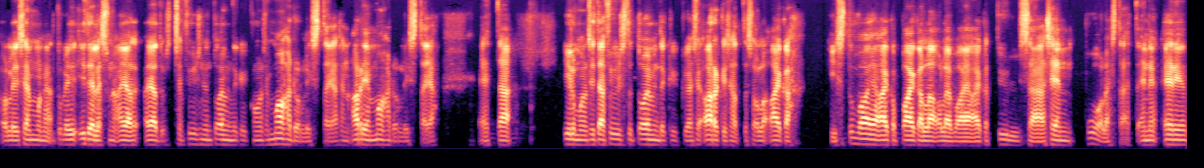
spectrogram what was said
oli semmoinen, tuli itselle sellainen ajatus, että se fyysinen toimintakyky on se mahdollista ja sen arjen mahdollista ja että ilman sitä fyysistä toimintakykyä se arki saattaisi olla aika istuvaa ja aika paikalla olevaa ja aika tylsää sen puolesta, että en, eri,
